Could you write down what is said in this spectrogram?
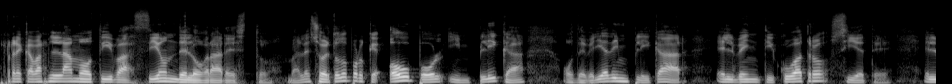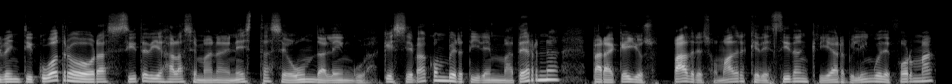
recabar la motivación de lograr esto, ¿vale? Sobre todo porque OPOL implica, o debería de implicar, el 24-7. El 24 horas, 7 días a la semana en esta segunda lengua, que se va a convertir en materna para aquellos padres o madres que decidan criar bilingüe de forma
